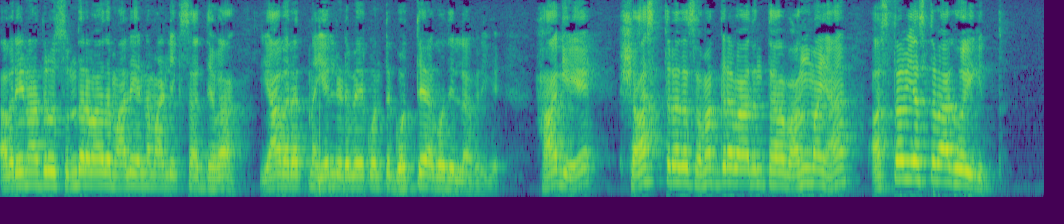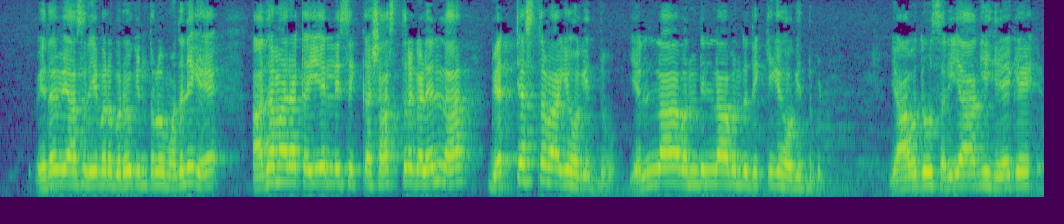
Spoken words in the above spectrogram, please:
ಅವರೇನಾದರೂ ಸುಂದರವಾದ ಮಾಲೆಯನ್ನು ಮಾಡಲಿಕ್ಕೆ ಸಾಧ್ಯವಾ? ಯಾವ ರತ್ನ ಎಲ್ಲಿಡಬೇಕು ಅಂತ ಗೊತ್ತೇ ಆಗೋದಿಲ್ಲ ಅವರಿಗೆ. ಹಾಗೆ ಶಾಸ್ತ್ರದ ಸಮಗ್ರವಾದಂತಹ ವಾಂಗ್ಮಯ ಅಸ್ತವ್ಯಸ್ತವಾಗಿ ಹೋಗಿತ್ತು. ವೇದವ್ಯಾಸ ದೇವರು ಬರೋಕ್ಕಿಂತಲೂ ಮೊದಲಿಗೆ ಅಧಮರ ಕೈಯಲ್ಲಿ ಸಿಕ್ಕ ಶಾಸ್ತ್ರಗಳೆಲ್ಲ ವ್ಯತ್ಯಸ್ತವಾಗಿ ಹೋಗಿದ್ದು ಎಲ್ಲ ಒಂದಿಲ್ಲ ಒಂದು ದಿಕ್ಕಿಗೆ ಹೋಗಿದ್ದು ಬಿಟ್ಟು ಯಾವುದು ಸರಿಯಾಗಿ ಹೇಗೆ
